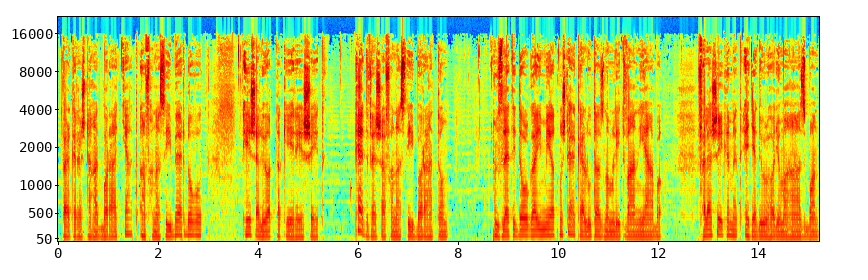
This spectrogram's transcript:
Felkereste hát barátját, Afanasi Berdovot, és előadta kérését. Kedves Afanasi barátom, üzleti dolgaim miatt most el kell utaznom Litvániába. Feleségemet egyedül hagyom a házban.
